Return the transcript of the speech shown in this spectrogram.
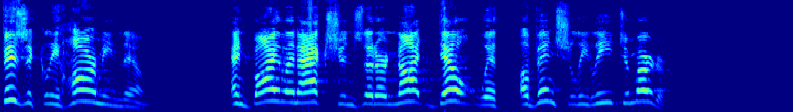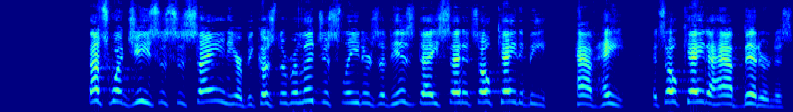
physically harming them. And violent actions that are not dealt with eventually lead to murder. That's what Jesus is saying here because the religious leaders of his day said it's okay to be have hate. It's okay to have bitterness.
